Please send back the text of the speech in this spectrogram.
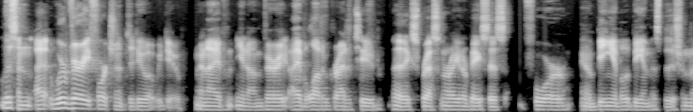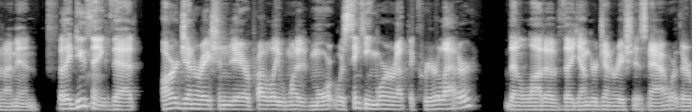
listen I, we're very fortunate to do what we do. And i've you know i'm very i have a lot of gratitude uh, that I express on a regular basis for you know being able to be in this position that i'm in. But i do think that our generation there probably wanted more was thinking more about the career ladder than a lot of the younger generation is now where they're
